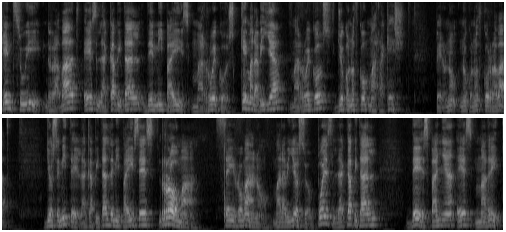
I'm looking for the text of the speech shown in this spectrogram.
Kentsui, Rabat es la capital de mi país, Marruecos. ¡Qué maravilla! Marruecos, yo conozco Marrakech, pero no, no conozco Rabat. Yosemite, la capital de mi país es Roma. Sei romano, maravilloso. Pues la capital de España es Madrid.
